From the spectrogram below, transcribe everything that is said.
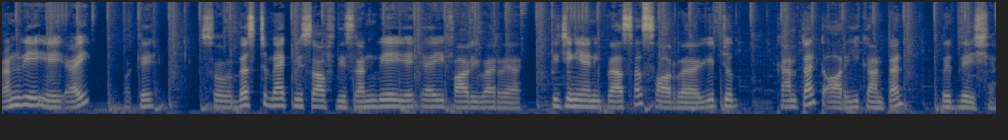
runway ai okay So best make use of this runway AI for your teaching learning process or YouTube content or e-content preparation.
